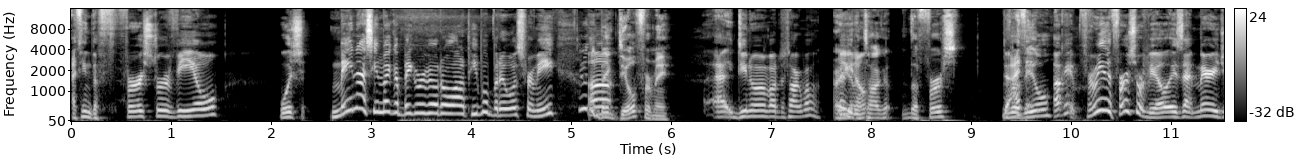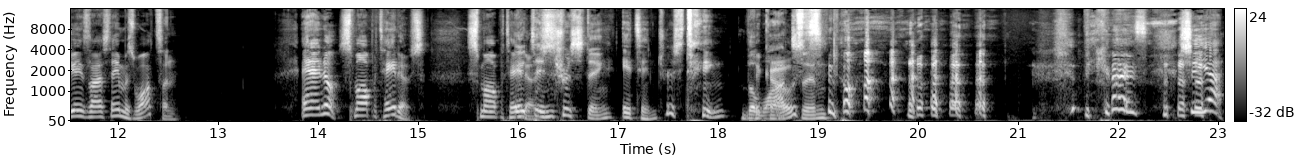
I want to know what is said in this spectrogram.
I think the first reveal, which may not seem like a big reveal to a lot of people, but it was for me. It was a Uh, big deal for me. uh, do you know what I'm about to talk about? Are No, you don't. gonna talk the first think- reveal? okay, for me, the first reveal is that Mary Jane's last name is Watson. And I know, small potatoes. Small potatoes. it's interesting. It's interesting. The because- Watson. because she, yeah,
